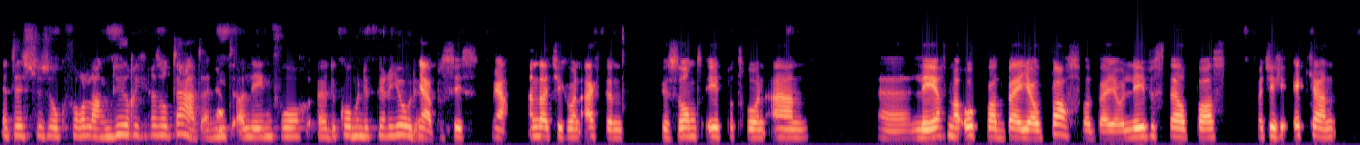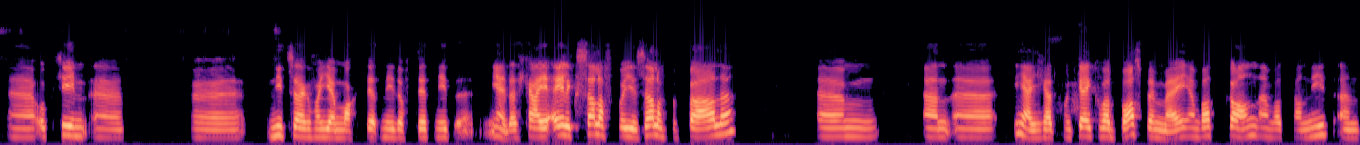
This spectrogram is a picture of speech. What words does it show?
het is dus ook voor een langdurig resultaat en niet alleen voor uh, de komende periode. Ja, precies. Ja. En dat je gewoon echt een gezond eetpatroon aan uh, leert, maar ook wat bij jou past, wat bij jouw levensstijl past. Want je, ik ga ook geen, niet zeggen van jij mag dit niet of dit niet. ja, dat ga je eigenlijk zelf voor jezelf bepalen. Um, en ja, je gaat gewoon kijken wat past bij mij en wat kan en wat kan niet. En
